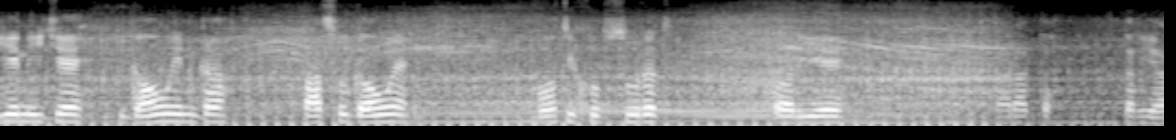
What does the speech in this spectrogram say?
ये नीचे गाँव इनका, पासू गाँव है। बहुत ही खूबसूरत। और ये सारा दरिया।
